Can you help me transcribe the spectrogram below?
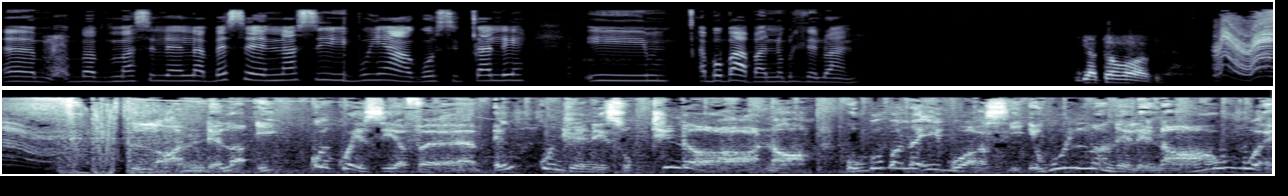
um babamasilela bese nasibuyako sicale abobaba nobudlelwane. Ngiyathokoza landela ikwekwezi fm enkundleni sokuthintana ukubana ikwazi ikulandele nawe.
